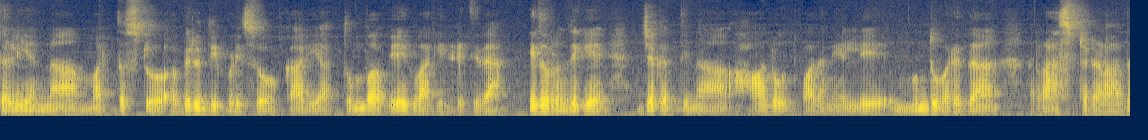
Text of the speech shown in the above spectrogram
ತಳಿಯನ್ನು ಮತ್ತಷ್ಟು ಅಭಿವೃದ್ಧಿಪಡಿಸೋ ಕಾರ್ಯ ತುಂಬ ವೇಗವಾಗಿ ನಡೀತಿದೆ. ಇದರೊಂದಿಗೆ ಜಗತ್ತಿನ ಹಾಲು ಉತ್ಪಾದನೆಯಲ್ಲಿ ಮುಂದುವರೆದ ರಾಷ್ಟ್ರಗಳಾದ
